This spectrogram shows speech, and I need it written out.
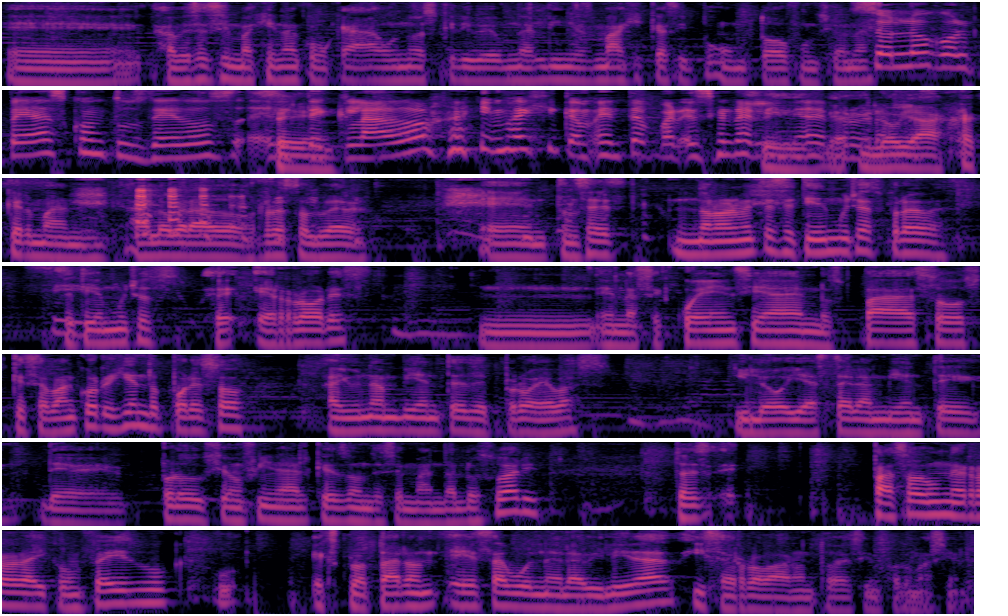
Eh, a veces se imaginan como que ah, uno escribe unas líneas mágicas y pum, todo funciona. Solo golpeas con tus dedos el Sí. teclado y mágicamente aparece una Sí, línea de ya- y luego ya programación. Hackerman ha logrado resolver. Eh, entonces, normalmente se tienen muchas pruebas, Sí. se tienen muchos eh, errores mm, en la secuencia, en los pasos, que se van corrigiendo. Por eso hay un ambiente de pruebas y luego ya está el ambiente de producción final, que es donde se manda al usuario. Entonces, pasó un error ahí con Facebook, explotaron esa vulnerabilidad y se robaron toda esa información.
